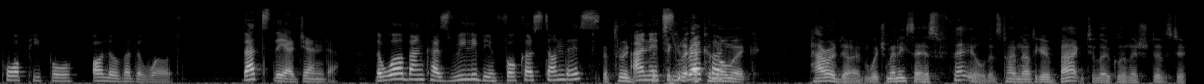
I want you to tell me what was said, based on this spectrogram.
poor people all over the world. That's the agenda. The World Bank has really been focused on this. But through a and particular economic paradigm, which many say has failed. It's time now to go back to local initiatives, to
